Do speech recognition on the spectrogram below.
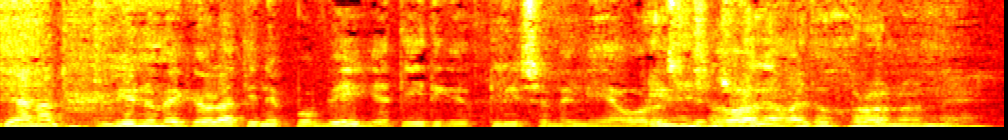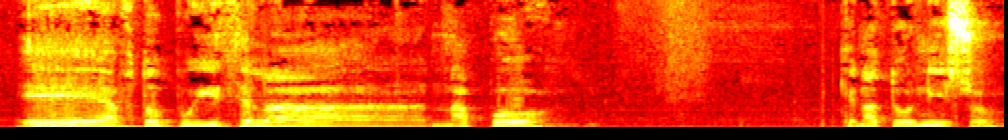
για να κλείνουμε και όλα την εκπομπή, γιατί ήδη κλείσαμε μία ώρα Ήδη σας φάγαμε το χρόνο, ναι. Ε, αυτό που ήθελα να πω και να τονίσω,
